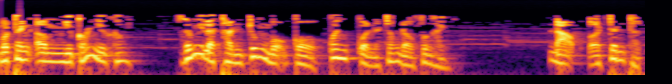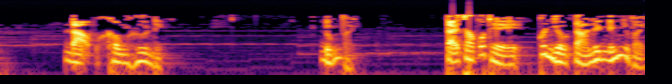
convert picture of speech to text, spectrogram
Một thanh âm như có như không, Giống như là thần trung mộ cổ Quanh quẩn ở trong đầu phương hành. Đạo ở chân thật, Đạo không hư nịch Đúng vậy. Tại sao có thể có nhiều tà linh đến như vậy?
